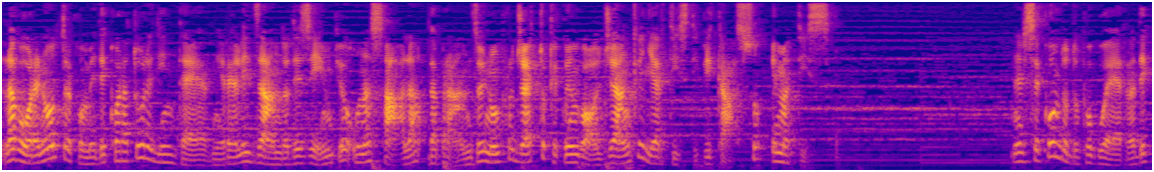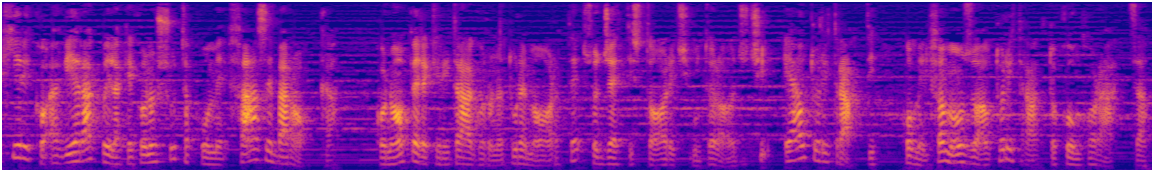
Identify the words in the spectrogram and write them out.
Lavora inoltre come decoratore di interni, realizzando ad esempio una sala da pranzo in un progetto che coinvolge anche gli artisti Picasso e Matisse. Nel secondo dopoguerra De Chirico avvierà quella che è conosciuta come fase barocca, con opere che ritraggono nature morte, soggetti storici mitologici e autoritratti, come il famoso autoritratto con corazza.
